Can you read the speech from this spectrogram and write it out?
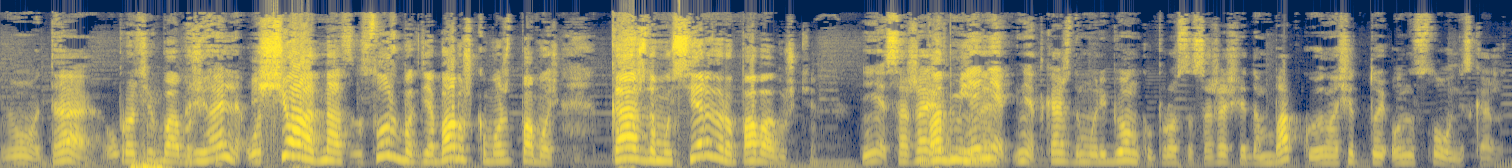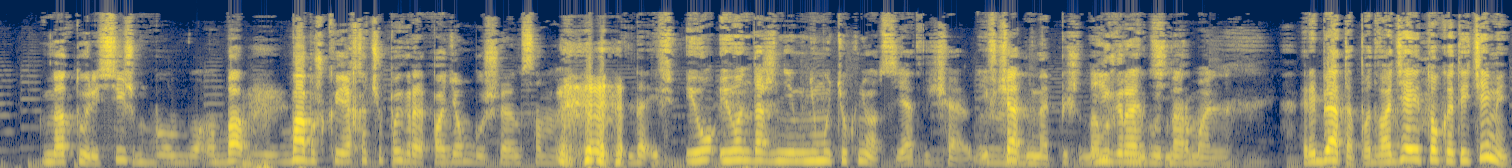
Ну, да. Против бабушки. Реально? Вот- Еще одна служба, где бабушка может помочь. Каждому серверу по бабушке. Не, не, сажай... В админы. Не, нет, нет, каждому ребенку просто сажаешь рядом бабку, и он вообще той, он слова не скажет. В натуре сидишь, бабушка, я хочу поиграть, пойдем будешь рядом со мной. Да, и, и он, и он даже не, не мутюкнется, я отвечаю. И в чат не напишет. Бабушка играть будет нормально. Ребята, подводя итог этой теме,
